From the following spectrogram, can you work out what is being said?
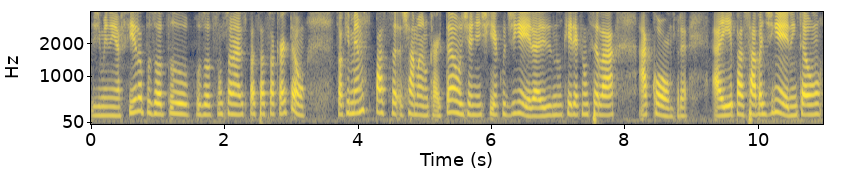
diminuir a fila pros, outro, pros outros funcionários passar só cartão. Só que mesmo passa, chamando cartão, tinha gente que ia com dinheiro. Aí eles não queriam cancelar a compra. Aí passava dinheiro. Então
